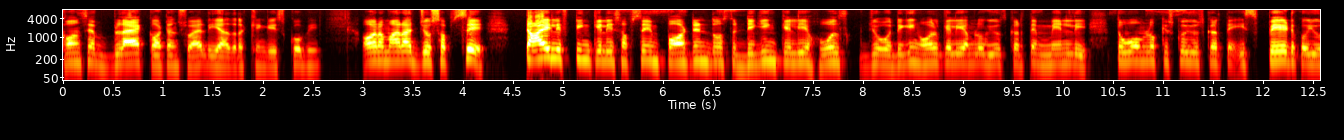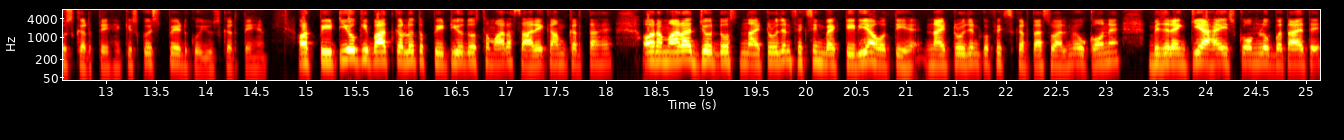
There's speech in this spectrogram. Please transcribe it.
कौन सा? ब्लैक कॉटन सॉयल याद रखेंगे इसको भी। और हमारा जो सबसे टाई लिफ्टिंग के लिए सबसे इंपॉर्टेंट दोस्त डिगिंग के लिए होल्स जो डिगिंग होल के लिए हम लोग यूज़ करते हैं मेनली तो वो हम लोग किसको यूज़ करते हैं? स्पेड को यूज़ करते हैं। किसको स्पेड को यूज़ करते हैं? और पीटीओ की बात कर लो तो पीटीओ दोस्त हमारा सारे काम करता है। और हमारा जो दोस्त नाइट्रोजन फिक्सिंग बैक्टीरिया होती है नाइट्रोजन को फिक्स करता है सवाल में, वो कौन है? बिजरेंकिया है, इसको हम लोग बताए थे।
